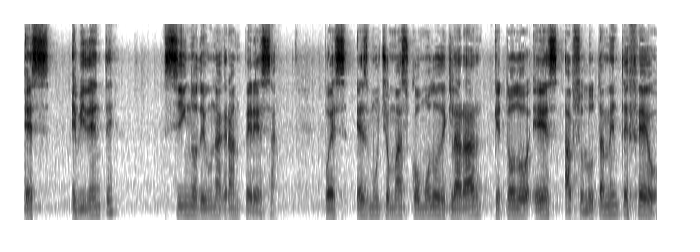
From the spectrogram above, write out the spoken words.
Es evidente signo de una gran pereza, pues es mucho más cómodo declarar que todo es absolutamente feo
